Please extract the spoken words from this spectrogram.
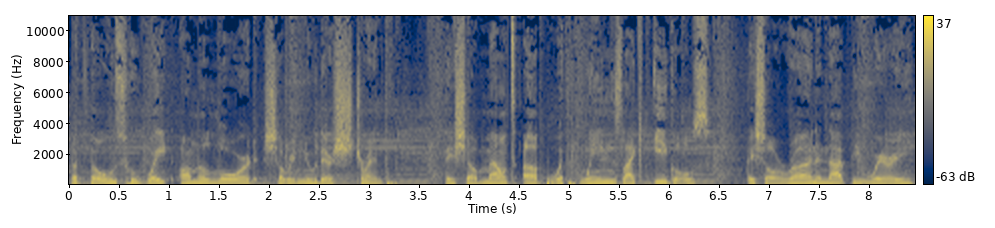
But those who wait on the Lord shall renew their strength. They shall mount up with wings like eagles. They shall run and not be weary.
